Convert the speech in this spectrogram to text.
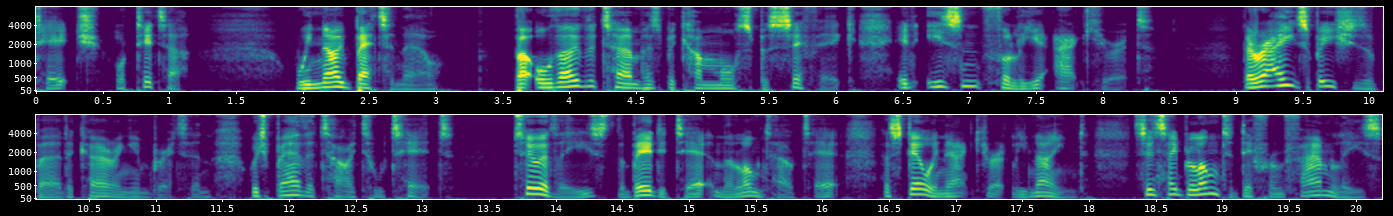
titch, or titter. We know better now, but although the term has become more specific, it isn't fully accurate. There are eight species of bird occurring in Britain which bear the title tit. Two of these, the bearded tit and the long-tailed tit, are still inaccurately named, since they belong to different families,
